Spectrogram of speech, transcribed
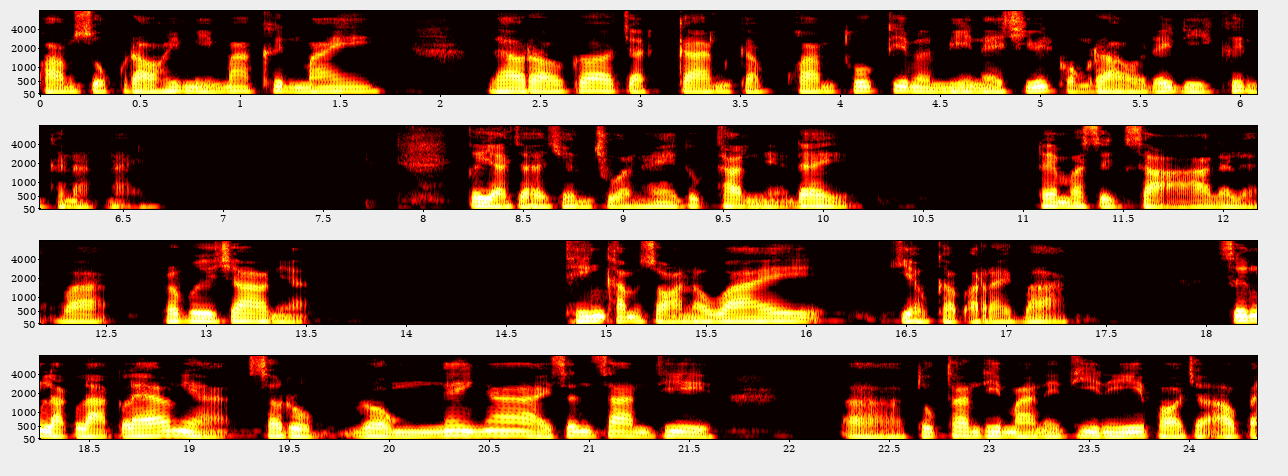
ความสุขเราให้มีมากขึ้นไหม แล้วเราก็จัดการกับความทุกข์ที่มันมีในชีวิตของเราได้ดีขึ้นขนาดไหน ก็อยากจะเชิญชวนให้ทุกท่านเนี่ยได้ได้มาศึกษาแล้วแหละว่า พระพุทธเจ้าเนี่ยทิ้งคำสอนเอาไว้เกี่ยวกับอะไรบ้าง ซึ่งหลักๆแล้วเนี่ยสรุปลงง่าย ๆ สั้น ๆที่ทุกท่านที่มาในที่นี้พอจะเอาไป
